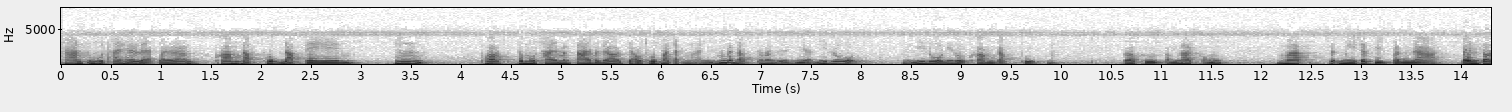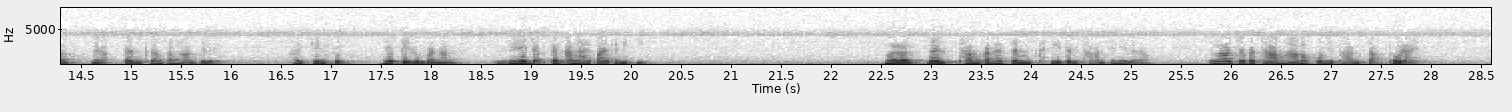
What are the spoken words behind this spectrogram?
หารสมุทัยให้แหลกไปแล้ว ความดับทุกข์ดับเอง อืมเพราะสมุทัยมันตายไปแล้วจะเอาทุกข์มาจากไหน มันก็ดับเท่านั้นเองเนี่ยนิโรดนิโรดนิโรธความดับทุกข์ก็คืออำนาจของมัดมีสติปัญญา เป็นต้นเนี่ย เป็นเครื่องสังหารกิเลสให้สิ้นสุดยุติลงไปนั่นทีนี้จะเป็นอะไรไปที่นี่จิตเมื่อเราได้ทำกันให้เต็มที่เต็มฐานที่นี่แล้ว เราจะไปถามหามรรคผลนิพพานจากผู้ใด พ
